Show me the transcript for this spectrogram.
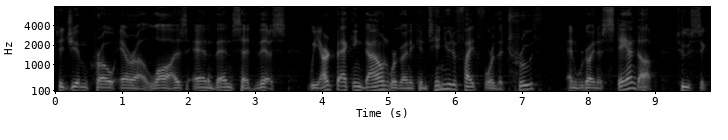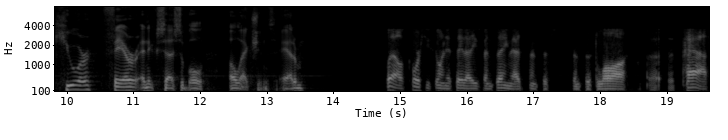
to Jim Crow era laws, and then said this We aren't backing down. We're going to continue to fight for the truth, and we're going to stand up to secure, fair, and accessible elections. Adam? Well, of course, he's going to say that. He's been saying that since this since this law uh, path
